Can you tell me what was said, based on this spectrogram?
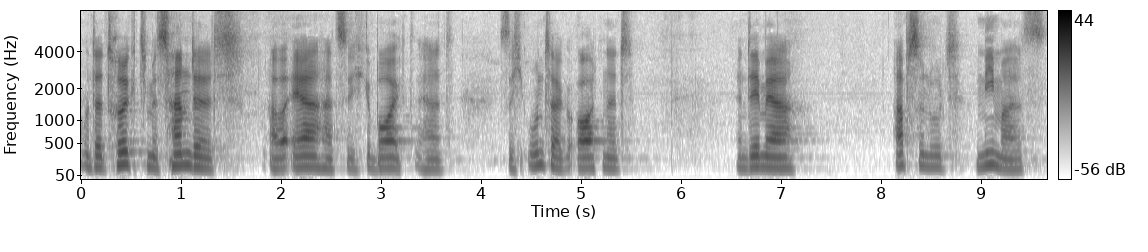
unterdrückt, misshandelt, aber er hat sich gebeugt, er hat sich untergeordnet, indem er absolut niemals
